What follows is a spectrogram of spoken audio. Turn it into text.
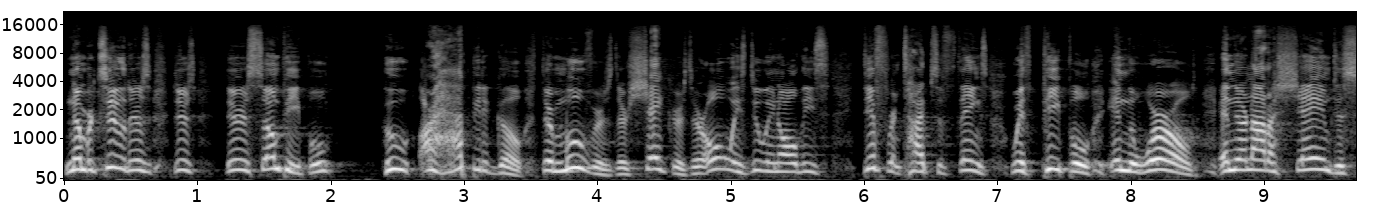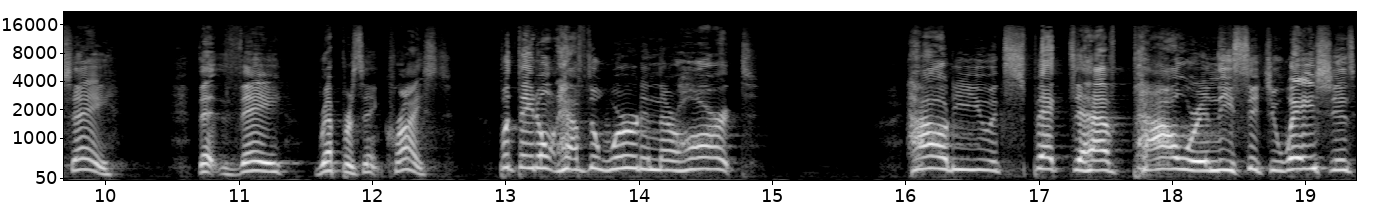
Number two, there's, there's, there's some people who are happy to go. They're movers, they're shakers, they're always doing all these different types of things with people in the world, and they're not ashamed to say that they represent Christ, but they don't have the word in their heart. How do you expect to have power in these situations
